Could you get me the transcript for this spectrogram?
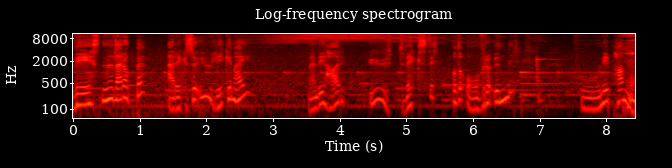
Vesenene der oppe er ikke så ulike meg, men de har utvekster både over og under. Horn i panna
